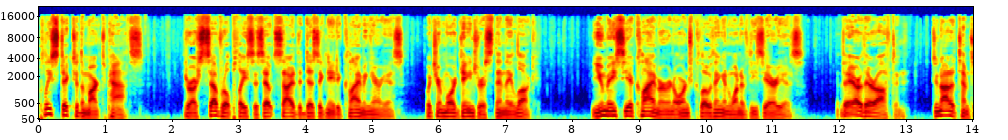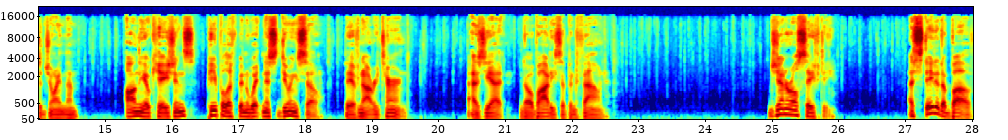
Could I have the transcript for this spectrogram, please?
please stick to the marked paths. There are several places outside the designated climbing areas, which are more dangerous than they look. You may see a climber in orange clothing in one of these areas. They are there often. Do not attempt to join them. On the occasions, people have been witnessed doing so. They have not returned. As yet, no bodies have been found. General safety. As stated above,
